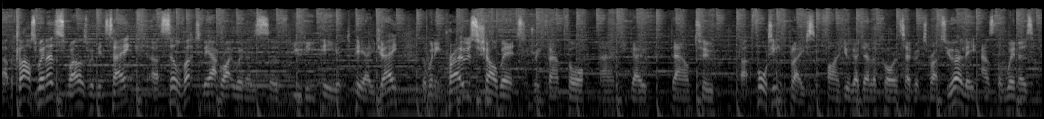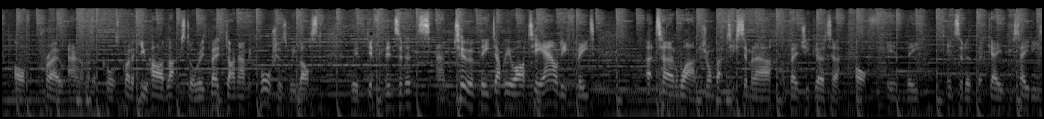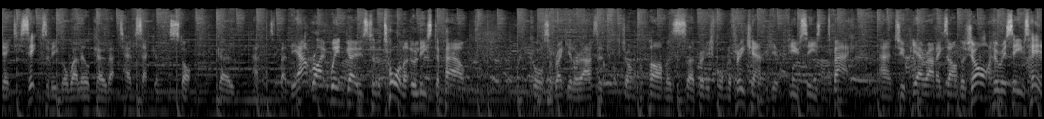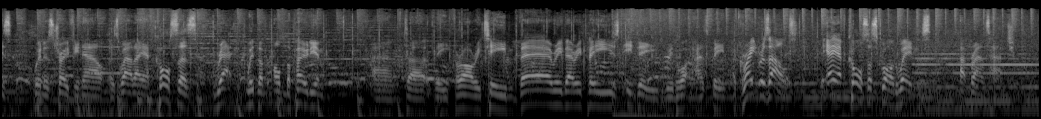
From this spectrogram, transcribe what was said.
Uh, the class winners, well, as we've been saying, uh, silver to the outright winners of UDP and PAJ. The winning pros, Charles Weerts and Dries Vanthoor, and you go down to uh, 14th place and find Hugo Delacour and Cedric Sbirrazzuoli as the winners of Pro Am. And of course, quite a few hard luck stories, both dynamic Porsches we lost with different incidents, and two of the WRT Audi fleet at turn one. Jean-Baptiste Simmenauer and Benji Goethe off in the incident that gave Mercedes 86 of Igor Walilko that 10-second stop-go penalty. But the outright win goes to the taller Ulysse de Pauw, of course a regular out of Jonathan Palmer's uh, British Formula 3 Championship a few seasons back, and to Pierre-Alexandre Jean, who receives his winner's trophy now as well. AF Corse's rep with them on the podium. And uh, the Ferrari team very, very pleased indeed with what has been a great result. The AF Corse squad wins at Brands Hatch.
